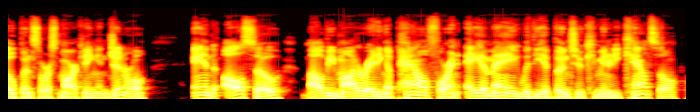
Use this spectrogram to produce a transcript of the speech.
open source marketing in general. And also, I'll be moderating a panel for an AMA with the Ubuntu Community Council.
